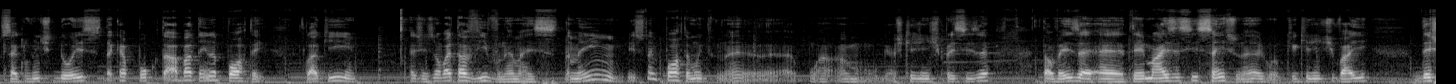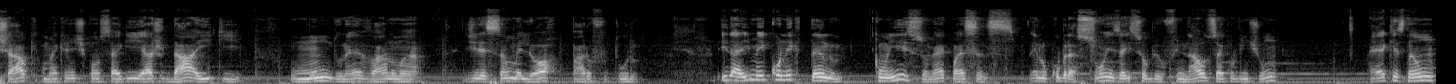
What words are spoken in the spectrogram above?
Século 22 daqui a pouco tá batendo a porta aí. Claro que a gente não vai estar tá vivo, né? Mas também isso não importa muito, né? Acho que a gente precisa, talvez, é, é ter mais esse senso, né? O que, que a gente vai deixar, como é que a gente consegue ajudar aí que o mundo, né, vá numa direção melhor para o futuro. E daí meio conectando com isso, né, com essas elucubrações aí sobre o final do século 21, é a questão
